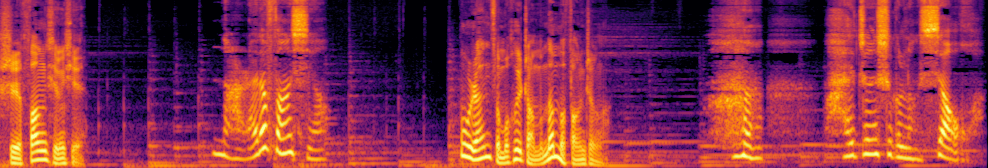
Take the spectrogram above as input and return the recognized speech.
是方形血。哪来的方形？不然怎么会长得那么方正啊？哼，还真是个冷笑话。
